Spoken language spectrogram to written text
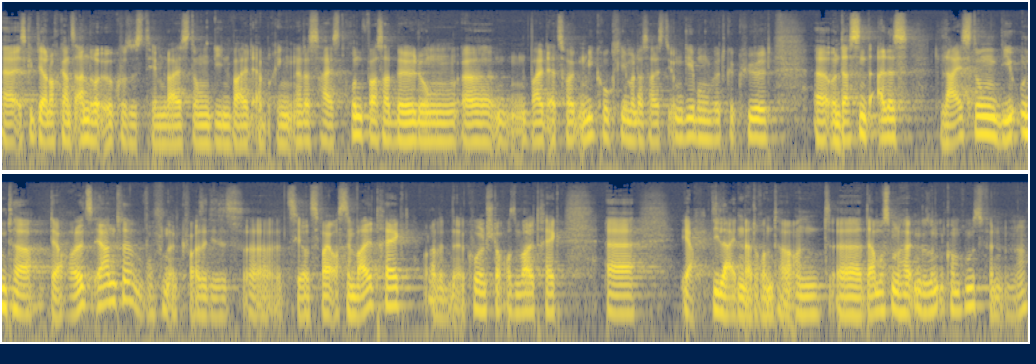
Äh, es gibt ja noch ganz andere Ökosystemleistungen, die ein Wald erbringt. Ne? Das heißt Grundwasserbildung, äh, ein Wald erzeugt ein Mikroklima, das heißt die Umgebung wird gekühlt. Äh, und das sind alles Leistungen, die unter der Holzernte, wo man dann quasi dieses äh, CO2 aus dem Wald trägt oder Kohlenstoff aus dem Wald trägt, äh, ja, die leiden darunter. Und äh, da muss man halt einen gesunden Kompromiss finden. Ne?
